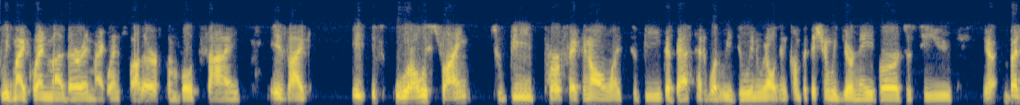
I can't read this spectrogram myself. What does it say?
with my grandmother and my grandfather from both sides. Is like, it, it's, we're always trying to be perfect and always to be the best at what we do. And we're always in competition with your neighbor to see you. Yeah, you know, but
